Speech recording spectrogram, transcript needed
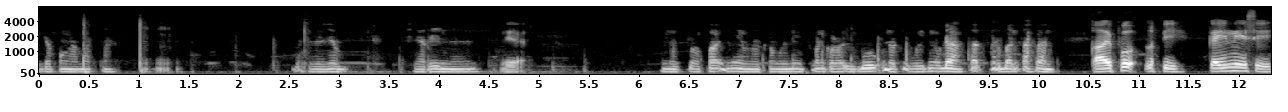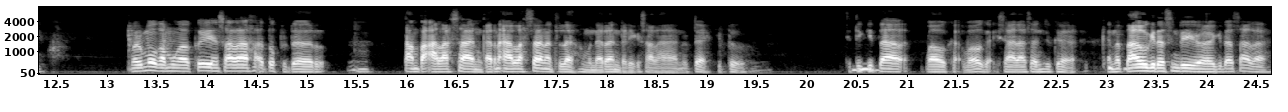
tidak pengamatan. Biasanya sharing kan Iya. menurut bapak ini menurut kamu ini. Cuman kalau ibu menurut ibu ini udah tak terbantahkan kalau ibu lebih ke ini sih. Menurutmu kamu ngakui yang salah atau benar? Hmm. tanpa alasan karena alasan adalah kebenaran dari kesalahan. Udah gitu. Jadi Hmm. kita mau gak mau gak bisa alasan juga. Karena tahu kita sendiri bahwa kita salah.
